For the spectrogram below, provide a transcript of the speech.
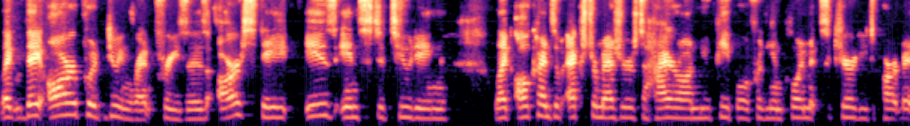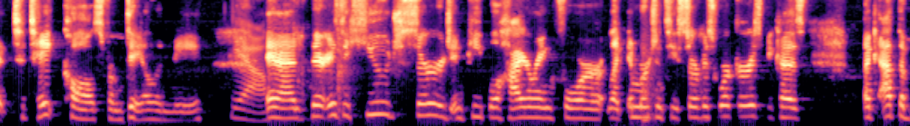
like they are put doing rent freezes. Our state is instituting like all kinds of extra measures to hire on new people for the employment security department to take calls from dale and me. Yeah. And there is a huge surge in people hiring for like emergency service workers because like at the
